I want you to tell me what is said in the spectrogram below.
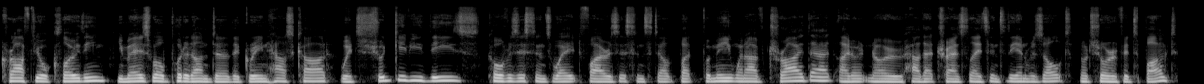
craft your clothing, you may as well put it under the greenhouse card, which should give you these cold resistance weight, fire resistance, stealth. But for me, when I've tried that, I don't know how that translates into the end result. Not sure if it's bugged,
